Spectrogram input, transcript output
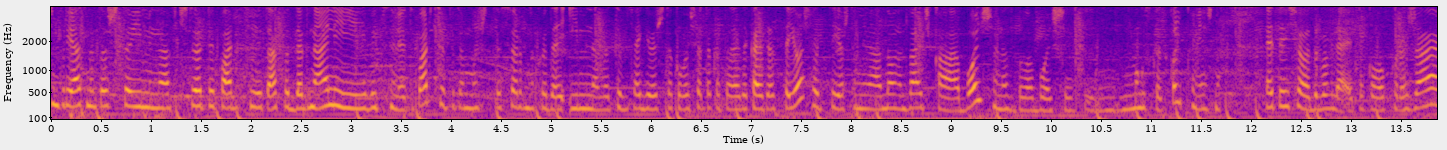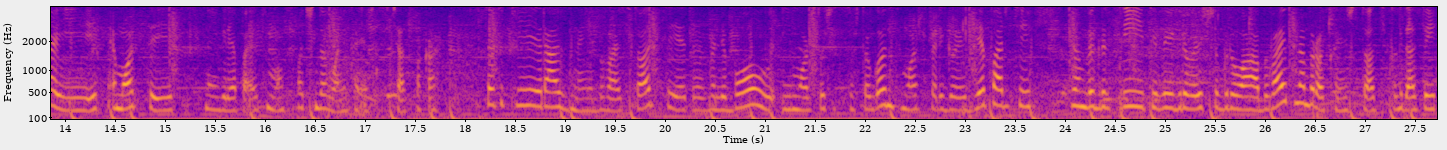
Очень приятно то, что именно в четвертой партии так вот догнали и вытянули эту партию, потому что все равно, когда именно вот ты вытягиваешь такого счета, который, когда ты отстаешь, и отстаешь там не на одно, на два очка, а больше, у нас было больше, и не могу сказать сколько, конечно, это еще добавляет такого куража и эмоций на игре, поэтому очень довольна, конечно, сейчас пока. Все-таки разные бывают ситуации, это волейбол, и может случиться все что угодно, ты можешь проигрывать две партии, потом выиграть три, и ты выигрываешь игру, а бывает наоборот, конечно, ситуация, когда ты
